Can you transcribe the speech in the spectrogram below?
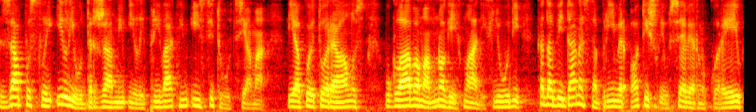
zaposli ili u državnim ili privatnim institucijama. Iako je to realnost u glavama mnogih mladih ljudi, kada bi danas, na primjer, otišli u Severnu Koreju,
